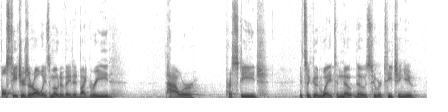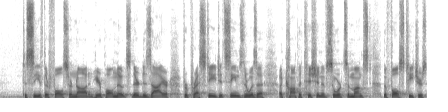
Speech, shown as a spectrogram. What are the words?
False teachers are always motivated by greed, power, prestige it's a good way to note those who are teaching you, to see if they're false or not. And here Paul notes their desire for prestige. It seems there was a, a competition of sorts amongst the false teachers.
